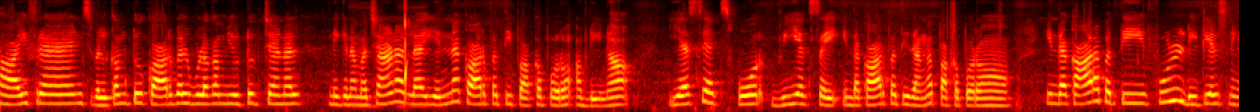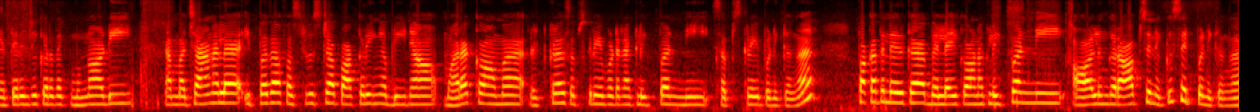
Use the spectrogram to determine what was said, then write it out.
ஹாய் ஃப்ரெண்ட்ஸ் வெல்கம் டு கார்கள் உலகம் யூடியூப் சேனல் இன்றைக்கி நம்ம சேனலில் என்ன கார் பற்றி பார்க்க போகிறோம் அப்படின்னா எஸ்எக்ஸ் ஃபோர் விஎக்ஸ்ஐ இந்த கார் பற்றி தாங்க பார்க்க போகிறோம் இந்த காரை பற்றி ஃபுல் டீட்டெயில்ஸ் நீங்கள் தெரிஞ்சுக்கிறதுக்கு முன்னாடி நம்ம சேனலை இப்போ தான் ஃபஸ்ட் ஃபஸ்ட்டாக பார்க்குறீங்க அப்படின்னா மறக்காமல் ரெட் கலர் சப்ஸ்கிரைப் பட்டனை கிளிக் பண்ணி சப்ஸ்கிரைப் பண்ணிக்கோங்க. பக்கத்தில் இருக்க பெல் ஐக்கானை கிளிக் பண்ணி ஆளுங்கிற ஆப்ஷனுக்கு செட் பண்ணிக்கோங்க.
